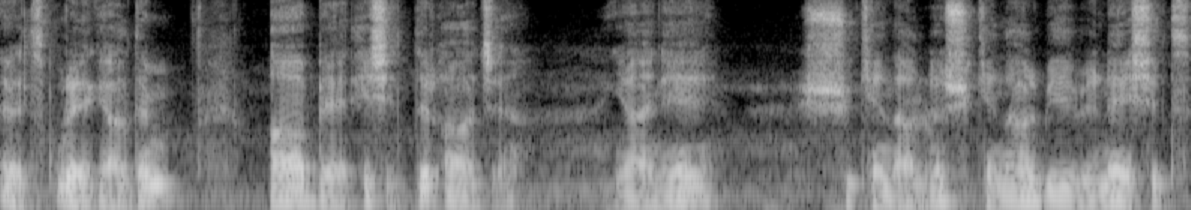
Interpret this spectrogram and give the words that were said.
Evet buraya geldim. AB eşittir AC. Yani şu kenarla şu kenar birbirine eşit.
